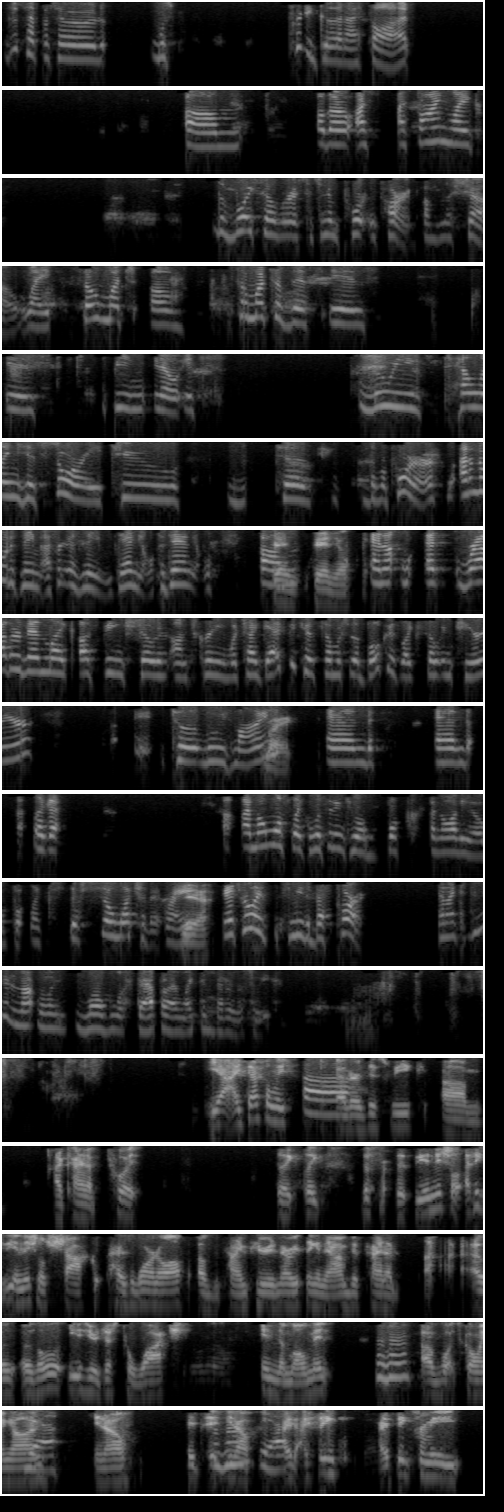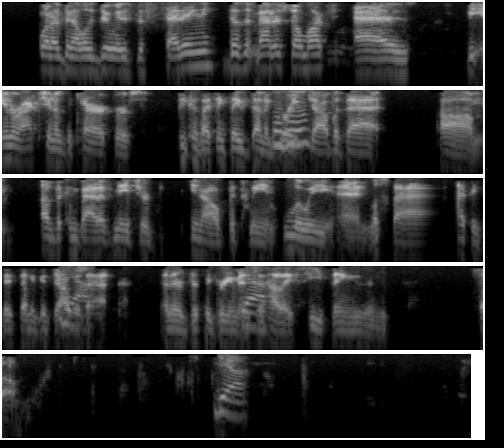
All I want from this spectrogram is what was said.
this episode was pretty good, I thought. Um, although I I find like the voiceover is such an important part of the show. Like so much of so much of this is is being you know it's Louis telling his story to to the reporter. I don't know what his name. I forget his name. Daniel to Daniel. Um, Daniel. and, uh, and rather than like us being shown on screen, which I get because so much of the book is like so interior eh, to Louis' mind, Right. and and uh, like I, I'm almost like listening to a book, an audio book. Like there's so much of it, right? Yeah. And it's really to me the best part. And I continue to not really love Lestat, but I liked him better this week. Yeah, I definitely Uh, better this week. Um, I kind of put like like the the initial. I think the initial shock has worn off of the time period and everything, and now I'm just kind of. I, I was, it was a little easier just to watch in the moment mhm. of what's going on. Yeah. You know, it, it Mhm. you know. Yeah. I, I think I think for me, what I've been able to do is the setting doesn't matter so much as the interaction of the characters because I think they've done a great Mhm. job with that um, of the combative nature, you know, between Louis and Lestat. I think they've done a good job with that and their disagreements Yeah. and how they see things and so. Yeah.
